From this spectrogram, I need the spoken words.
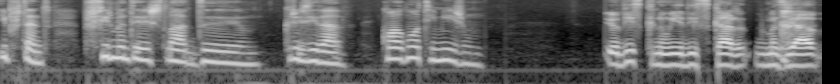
E, portanto, prefiro manter este lado de curiosidade, com algum otimismo. Eu disse que não ia dissecar demasiado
